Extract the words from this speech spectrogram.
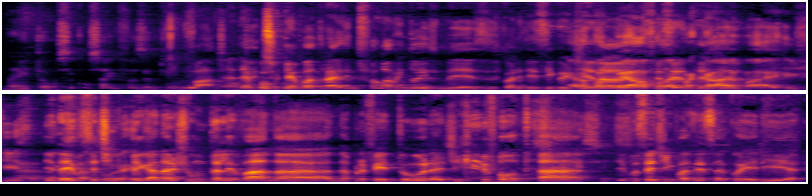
Né? Então você consegue fazer tudo. Fato. Até tem pouco tempo né? atrás a gente falava em dois meses, 45 Era dias. papel, e 60 pra cá, dias. vai, registra. E pega daí você tinha que pegar na junta, levar na, na prefeitura, tinha que voltar. Sim, sim, e você tinha que fazer essa correria.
